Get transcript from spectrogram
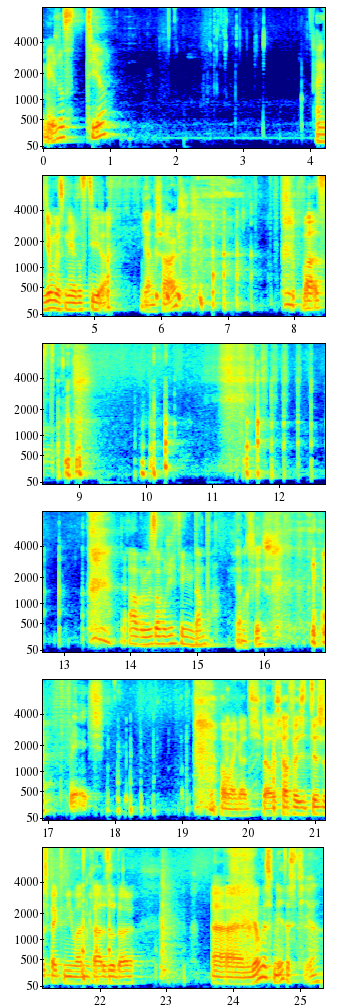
Meerestier. Ein junges Meerestier. Young Shark. Fast. ja, aber du bist auf dem richtigen Dampfer. Young Fish. Fisch. Oh mein Gott, ich glaube, ich hoffe, ich disrespekte niemanden gerade so doll. Äh, ein junges Meerestier.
